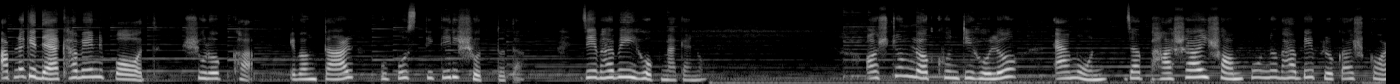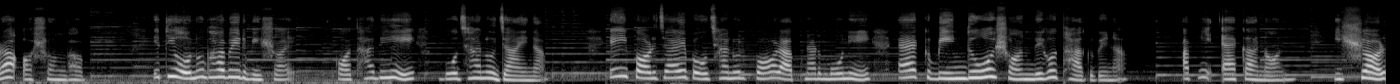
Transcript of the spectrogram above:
আপনাকে দেখাবেন পথ, সুরক্ষা এবং তার উপস্থিতির সত্যতা, যেভাবেই হোক না কেন। অষ্টম লক্ষণটি হলো এমন যা ভাষায় সম্পূর্ণভাবে প্রকাশ করা অসম্ভব। এটি অনুভবের বিষয়, কথা দিয়ে বোঝানো যায় না। এই পর্যায়ে পৌঁছানোর পর আপনার মনে এক বিন্দুও সন্দেহ থাকবে না। আপনি একা নন। ঈশ্বর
